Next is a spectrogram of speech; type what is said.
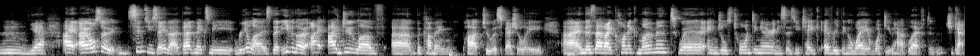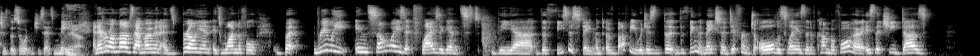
Mm, yeah, I, I also, since you say that, that makes me realize that even though I, I do love uh, becoming part two, especially, uh, and there's that iconic moment where Angel's taunting her and he says, You take everything away, and what do you have left? And she catches the sword and she says, Me. Yeah. And everyone loves that moment. It's brilliant. It's wonderful. But really, in some ways, it flies against the uh, the thesis statement of Buffy, which is the the thing that makes her different to all the Slayers that have come before her is that she does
